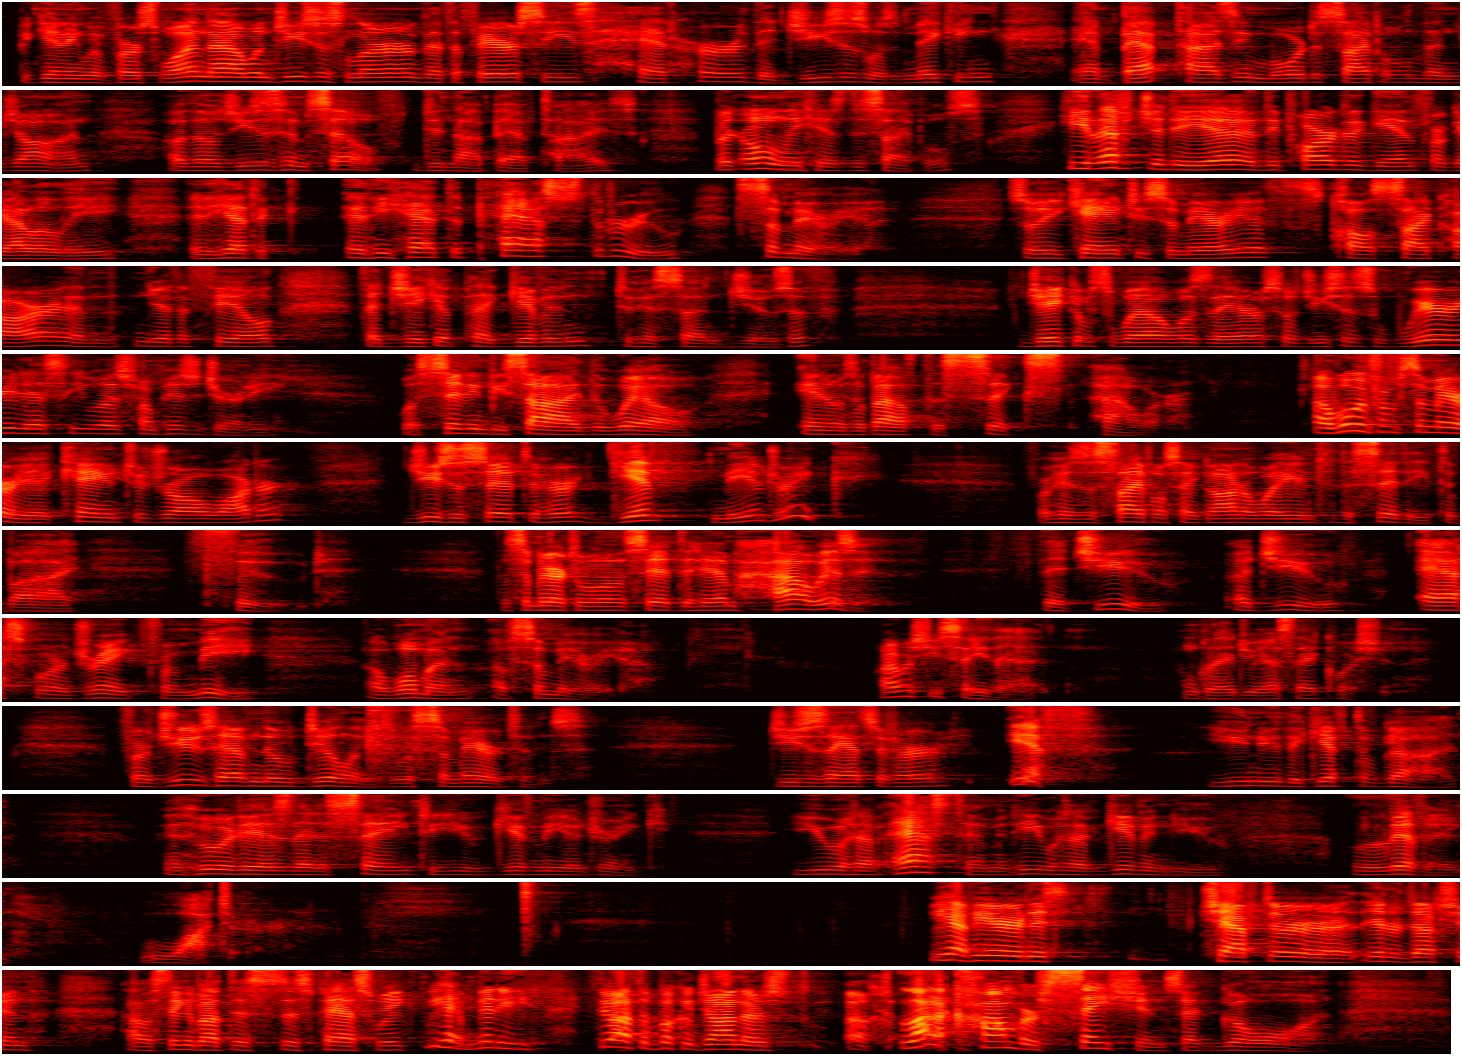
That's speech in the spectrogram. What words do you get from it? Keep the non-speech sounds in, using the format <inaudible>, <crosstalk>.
beginning with verse 1. Now, when Jesus learned that the Pharisees had heard that Jesus was making and baptizing more disciples than John, although Jesus himself did not baptize, but only his disciples, he left Judea and departed again for Galilee, and he had to, and he had to pass through Samaria. So he came to Samaria, called Sychar, and near the field that Jacob had given to his son Joseph. Jacob's well was there, so Jesus, wearied as he was from his journey, was sitting beside the well, and it was about the sixth hour. A woman from Samaria came to draw water. Jesus said to her, Give me a drink. For his disciples had gone away into the city to buy food. The Samaritan woman said to him, How is it that you, a Jew, ask for a drink from me, a woman of Samaria? Why would she say that? I'm glad you asked that question. For Jews have no dealings with Samaritans. Jesus answered her, If you knew the gift of God and who it is that is saying to you, Give me a drink, you would have asked him and he would have given you living water. We have here in this chapter, introduction, I was thinking about this this past week. We have many, throughout the book of John, there's a, lot of conversations that go on.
